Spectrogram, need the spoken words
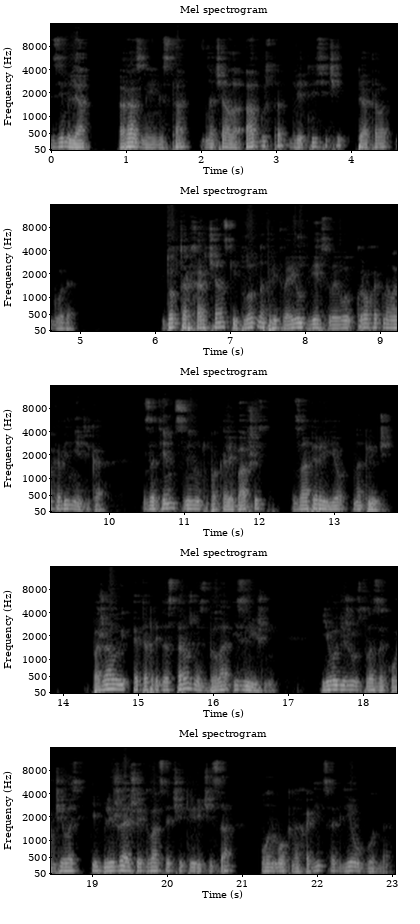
Земля. Разные места. Начало августа 2005 года. Доктор Харчанский плотно притворил дверь своего крохотного кабинетика, затем, с минуту поколебавшись, запер ее на ключ. Пожалуй, эта предосторожность была излишней. Его дежурство закончилось, и в ближайшие 24 часа он мог находиться где угодно,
